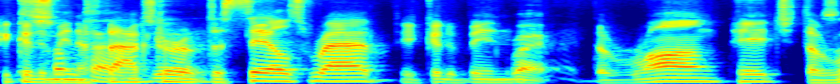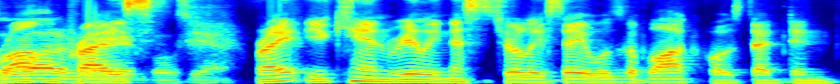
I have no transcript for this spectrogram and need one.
it could have been a factor yeah. of the sales rep, it could have been Right. the wrong pitch, the There's wrong price, yeah. right? You can't really necessarily say it was the blog post that didn't,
